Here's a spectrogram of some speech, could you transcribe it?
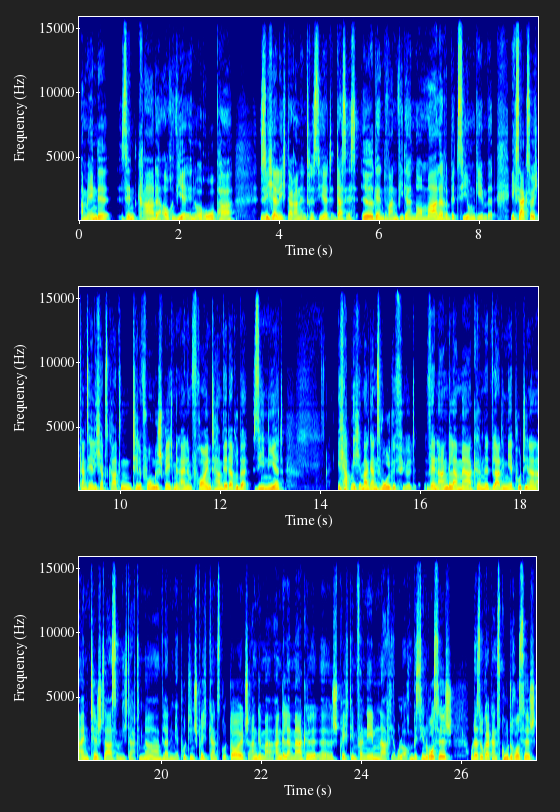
am Ende sind gerade auch wir in Europa sicherlich daran interessiert, dass es irgendwann wieder normalere Beziehungen geben wird. Ich sage es euch ganz ehrlich, ich habe es gerade ein Telefongespräch mit einem Freund, haben wir darüber sinniert. Ich habe mich immer ganz wohl gefühlt, wenn Angela Merkel mit Wladimir Putin an einem Tisch saß und ich dachte, ja, Wladimir Putin spricht ganz gut Deutsch, Angela Merkel äh, spricht dem Vernehmen nach ja wohl auch ein bisschen Russisch oder sogar ganz gut Russisch.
